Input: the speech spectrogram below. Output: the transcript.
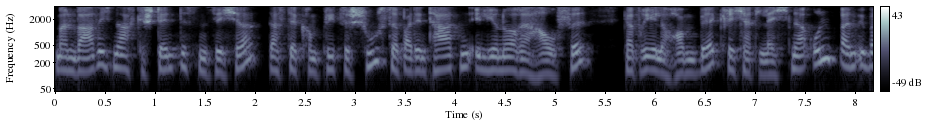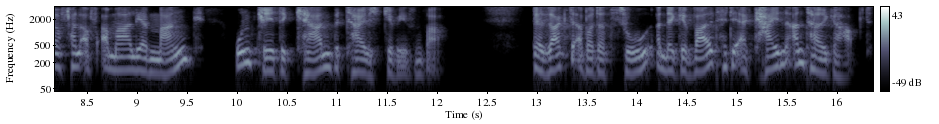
Man war sich nach Geständnissen sicher, dass der Komplize Schuster bei den Taten Eleonore Haufe, Gabriele Homberg, Richard Lechner und beim Überfall auf Amalia Mank und Grete Kern beteiligt gewesen war. Er sagte aber dazu, an der Gewalt hätte er keinen Anteil gehabt,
